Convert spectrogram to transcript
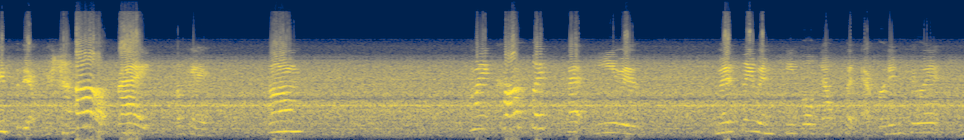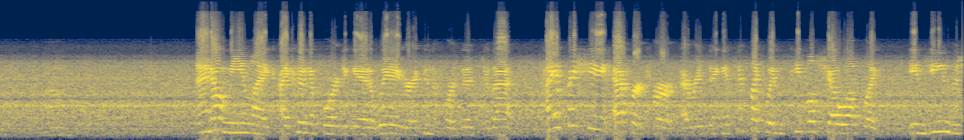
it's the damn question. Oh, right. Okay. Um, my cosplay pet peeve is mostly when people don't put effort into it. Um, I don't mean like I couldn't afford to get a wig or I couldn't afford this or that. I appreciate effort for everything. It's just like when people show up like in jeans, a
